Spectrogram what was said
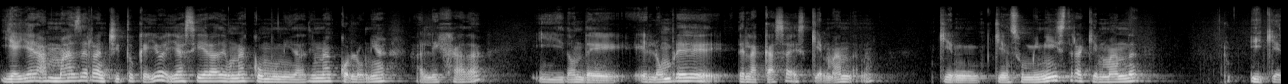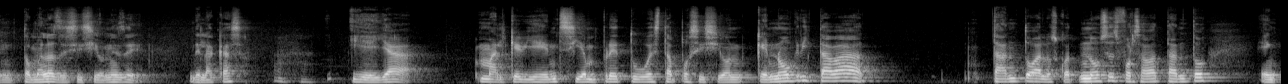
Y ella era más de ranchito que yo, ella sí era de una comunidad, de una colonia alejada y donde el hombre de la casa es quien manda, ¿no? Quien, quien suministra, quien manda y quien toma las decisiones de, la casa. Y ella, mal que bien, siempre tuvo esta posición que no gritaba tanto a los cuatro, no se esforzaba tanto en,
